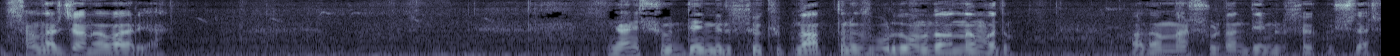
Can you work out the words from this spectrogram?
İnsanlar canavar ya. Yani şu demiri söküp ne yaptınız burada onu da anlamadım. Adamlar şuradan demiri sökmüşler.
